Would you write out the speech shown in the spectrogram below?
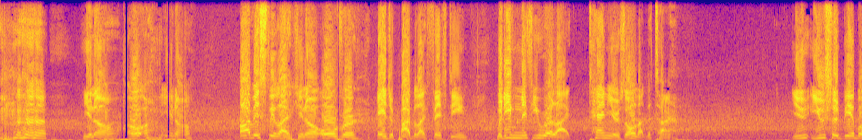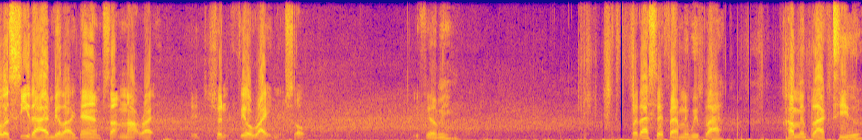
you know, oh, you know, obviously like you know over age of probably like 15. But even if you were like 10 years old at the time, you you should be able to see that and be like, damn, something not right. It shouldn't feel right in your soul. You feel me? But that's it, family. We black. Coming black to you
